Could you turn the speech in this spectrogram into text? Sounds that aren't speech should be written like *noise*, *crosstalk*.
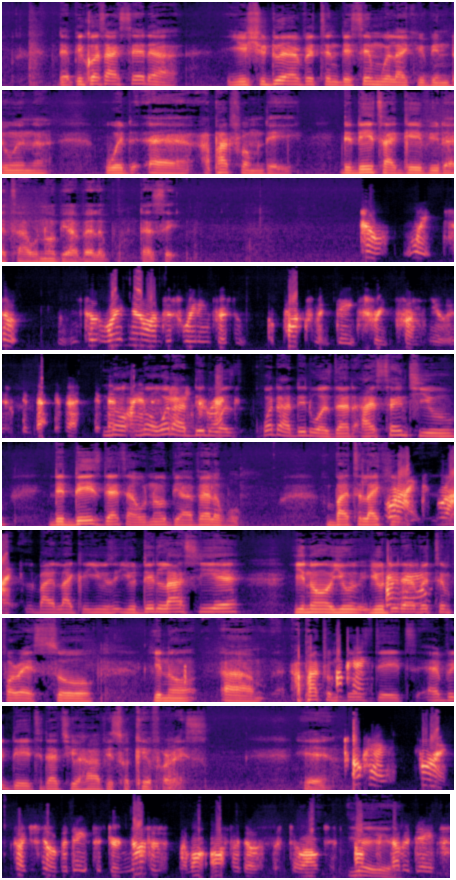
the, because I said uh, you should do everything the same way like you've been doing. Uh, with uh, apart from the the dates I gave you that I will not be available. That's it. So, wait, so, so right now I'm just waiting for some approximate dates for, from you. Is that, is that, is no, no, what I did correct? was what I did was that I sent you the days that I will not be available. But like you, Right, right. By like you, you did last year, you know, you, you did -hmm. everything for us. So, you know, um, apart from Okay. those dates, every date that you have is okay for us. Yeah. Okay, fine. So I just know the dates that you're not, I won't offer those. So I'll just Yeah, pick yeah. other dates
